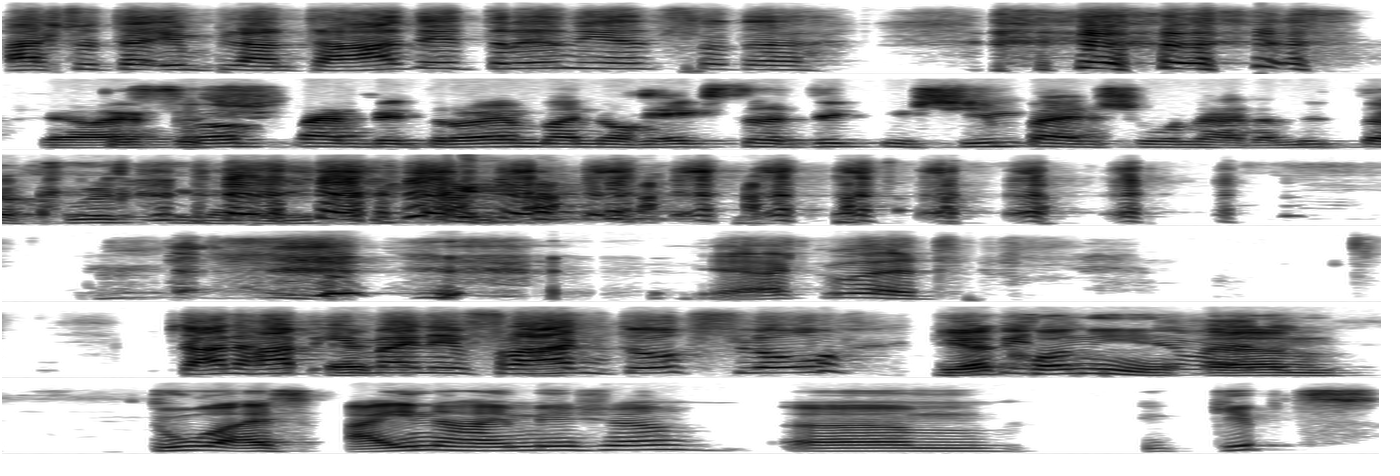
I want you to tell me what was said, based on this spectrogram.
hast du da Implantate drin jetzt? Oder? Ja, Das ich frage beim Betreuer mal noch extra dicken Schienbeinschoner, damit der Fuß genau Ja, gut. Dann habe ich Ja. meine Fragen durch, Flo. Ja, Gib ich Conny, ähm, du als Einheimischer, ähm, gibt es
